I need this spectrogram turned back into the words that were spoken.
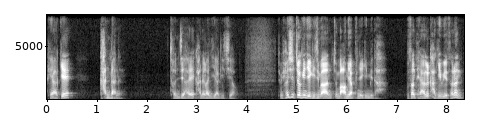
대학에 간다는 전제하에 가능한 이야기지요. 좀 현실적인 얘기지만 좀 마음이 아픈 얘기입니다. 우선 대학을 가기 위해서는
